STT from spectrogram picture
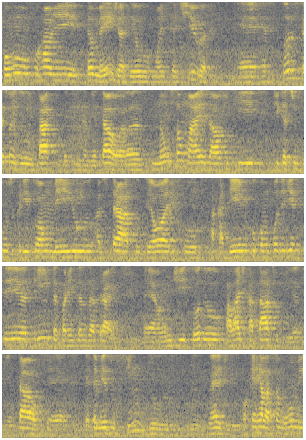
como o Raoni também já deu uma iniciativa, é, todas as questões do impacto da crise ambiental, elas não são mais algo que fica circunscrito a um meio abstrato, teórico, acadêmico, como poderia ser há 30, 40 anos atrás, é, onde todo falar de catástrofe ambiental, é, e até mesmo o fim do, do- né, de qualquer relação homem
